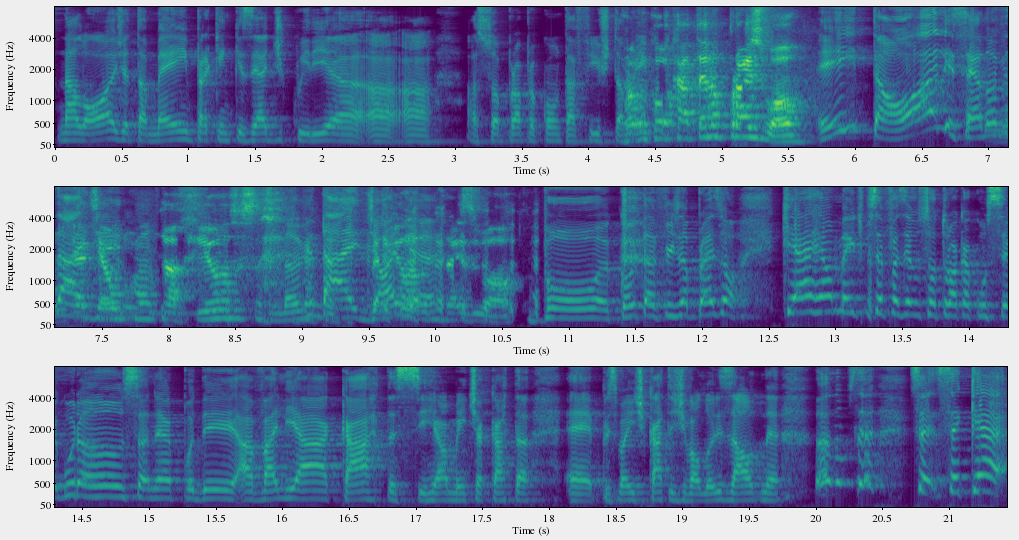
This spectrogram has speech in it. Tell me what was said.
na loja também, para quem quiser adquirir a, a, a, sua própria conta fios também. Vamos colocar até no Price Wall. Eita, olha, isso é novidade. É um conta fios. Novidade, olha. Boa, conta fios da Price Wall. Que é realmente pra você fazer a sua troca com segurança, né? Poder avaliar a carta, se realmente a carta, é, principalmente cartas de valores altos, né? Você quer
